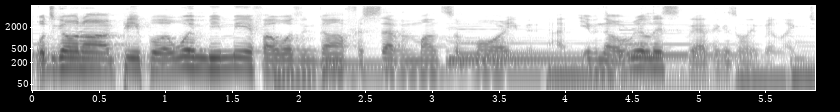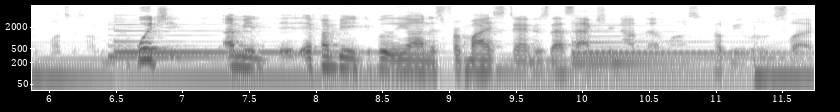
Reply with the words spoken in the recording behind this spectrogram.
What's going on, people? It wouldn't be me if I wasn't gone for seven months or more. Even even though realistically, I think it's only been like two months or something. Which, I mean, if I'm being completely honest, for my standards, that's actually not that long. So cut me a little slack.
